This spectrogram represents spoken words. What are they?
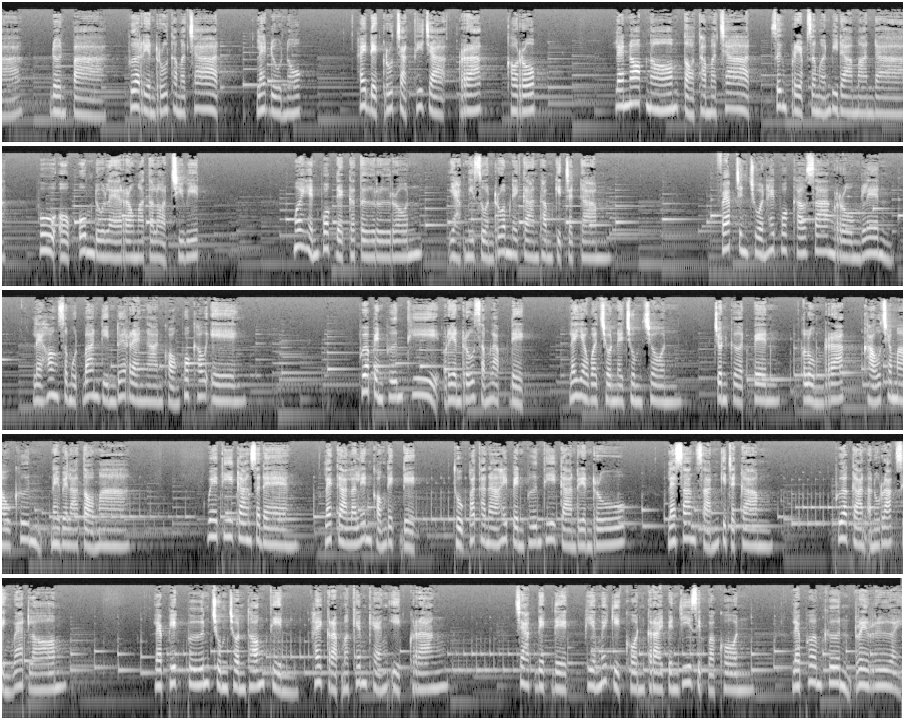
เดินป่า เพื่อเรียนรู้ธรรมชาติ และดูนก ให้เด็กรู้จักที่จะรัก เคารพ และนอบน้อมต่อธรรมชาติ ซึ่งเปรียบเสมือนบิดามารดา ผู้โอบอุ้มดูแลเรามาตลอดชีวิต เมื่อเห็นพวกเด็กกระตือรือร้น อยากมีส่วนร่วมในการทำกิจกรรม แฟบจึงชวนให้พวกเขาสร้างโรงเล่น และห้องสมุดบ้านดินด้วยแรงงานของพวกเขาเองเพื่อเป็นพื้นที่เรียนรู้สำหรับเด็ก และเยาวชนในชุมชน จนเกิดเป็นกลุ่มรักเขาชะเมาขึ้นในเวลาต่อมา เวทีการแสดงและการละเล่นของเด็กๆ ถูกพัฒนาให้เป็นพื้นที่การเรียนรู้ และสร้างสรรค์กิจกรรม เพื่อการอนุรักษ์สิ่งแวดล้อม และพลิกพื้นชุมชนท้องถิ่นให้กลับมาเข้มแข็งอีกครั้ง จากเด็กๆเพียงไม่กี่คนกลายเป็นยี่สิบกว่าคน และเพิ่มขึ้นเรื่อย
